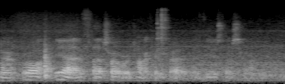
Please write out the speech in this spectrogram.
No, well, yeah, if that's what we're talking about, use this one.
